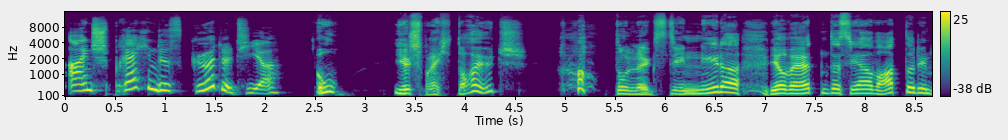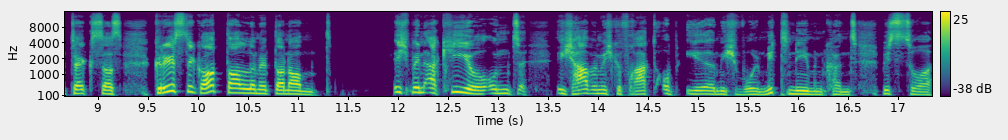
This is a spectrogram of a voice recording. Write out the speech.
ein sprechendes Gürteltier. Oh, ihr sprecht Deutsch? Du legst ihn nieder. Ja, wir hätten das ja erwartet in Texas. Grüß dich Gott alle miteinander. Ich bin Akio und ich habe mich gefragt, ob ihr mich wohl mitnehmen könnt bis zur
